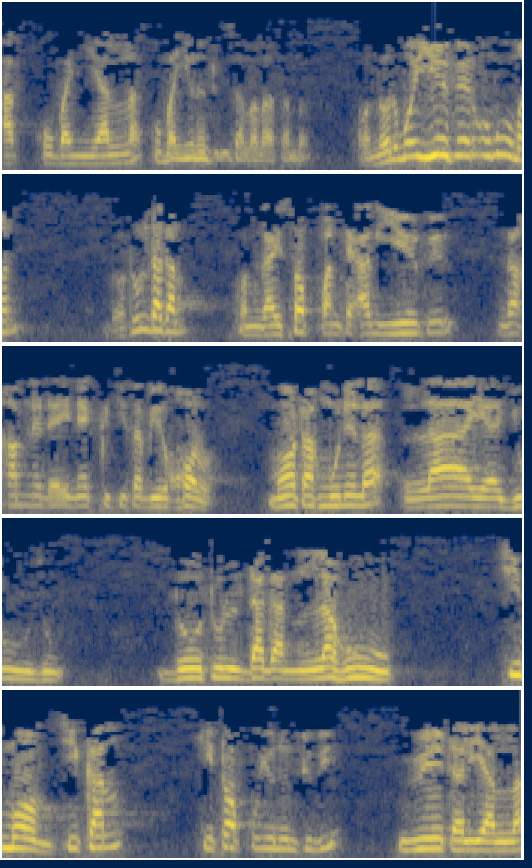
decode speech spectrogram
ak ku bañ yàlla ku bañ yonentu bi wa sallam. Kon umuman dootul dagan. Kon ngay soppante ak yéeféer nga xam ne day nekk ci sa biir xol. Moo tax la dagan lahu. Ci moom ci kan ci topp yonent bi wéetal yàlla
